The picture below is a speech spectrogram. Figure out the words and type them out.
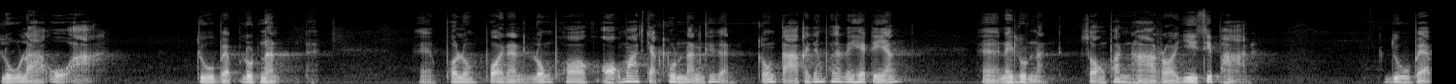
หรูหราโออาอยู่แบบรุ่นนั้นพอหลวงพ่อนั่นหลวงพ่อออกมาจากรุ่นนั้นขึ้นกันหลวงตาก็ยังพัฒนาเหตุอย่างในรุ่นนั้นสองพันห้าร้อยยี่สิบห้าอยู่แบบ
